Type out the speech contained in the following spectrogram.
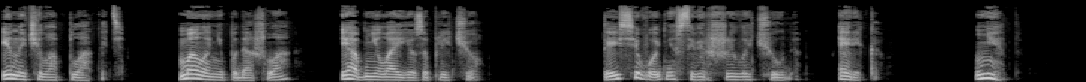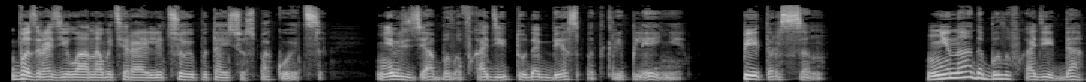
и начала плакать. Мелани подошла и обняла ее за плечо ты сегодня совершила чудо, Эрика». «Нет», — возразила она, вытирая лицо и пытаясь успокоиться. «Нельзя было входить туда без подкрепления. Питерсон, не надо было входить, да.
